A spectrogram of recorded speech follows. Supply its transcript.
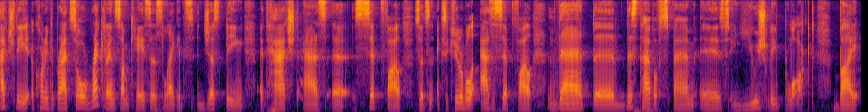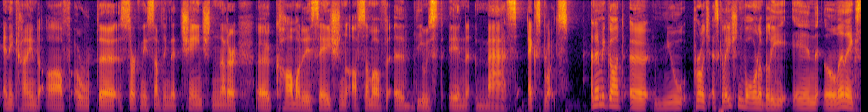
Actually, according to Brad, so regular in some cases, like it's just being attached as a zip file. So it's an executable as a zip file that uh, this type of spam is usually blocked by any kind of uh, certainly something that changed another uh, commoditization of some of uh, used in mass exploits. And then we got a new privilege escalation vulnerability in Linux.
